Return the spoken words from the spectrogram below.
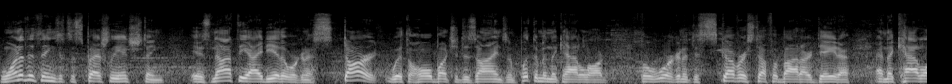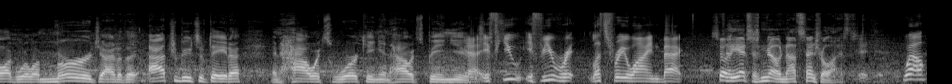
One of the things that's especially interesting is not the idea that we're going to start with a whole bunch of designs and put them in the catalog, but we're going to discover stuff about our data and the catalog will emerge out of the attributes of data and how it's working and how it's being used. Yeah, if you, if you re let's rewind back. So the answer is no, not centralized. Well,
